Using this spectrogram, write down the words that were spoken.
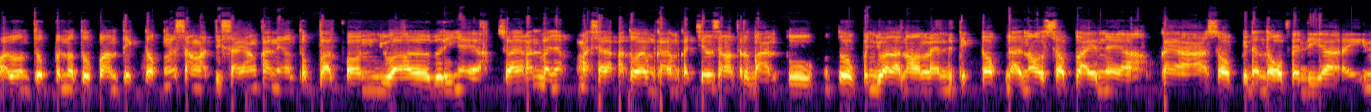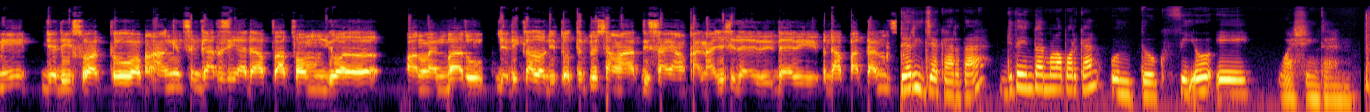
Kalau untuk penutupan TikToknya sangat disayangkan ya untuk platform jual belinya ya. Soalnya kan banyak masyarakat UMKM kecil sangat terbantu untuk penjualan online di TikTok dan all shop lainnya ya, kayak Shopee dan Tokopedia. Ini jadi suatu angin segar sih ada platform jual online baru. Jadi kalau ditutup itu sangat disayangkan aja sih dari dari pendapatan. Dari Jakarta, Gita Intan melaporkan untuk VOA Washington.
